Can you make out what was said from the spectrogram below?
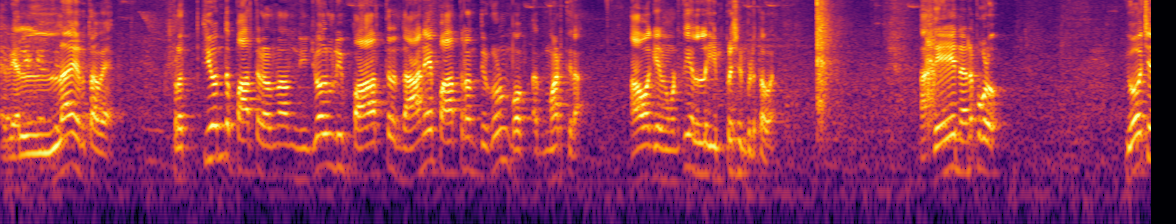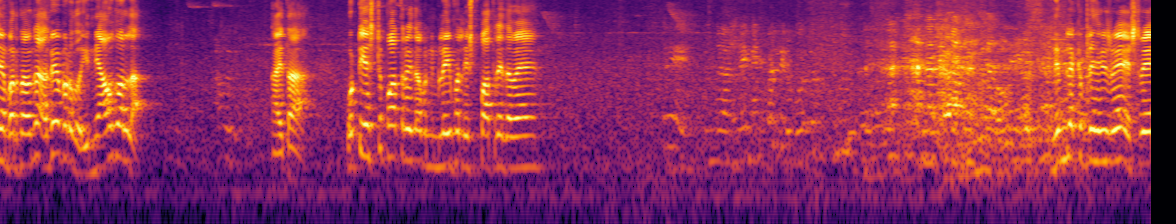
ಅವೆಲ್ಲ ಇರ್ತವೆ. ಪ್ರತಿಯೊಂದು ಪಾತ್ರಗಳನ್ನ ನಾನು ನಿಜವಾಗ್ಲೂ ನೀವು ಪಾತ್ರ ನಾನೇ ಪಾತ್ರ ಅಂತ ತಿಳ್ಕೊಂಡು ಅದು ಮಾಡ್ತೀರಾ? ಆವಾಗ ಏನು ಮಾಡ್ತೀವಿ? ಎಲ್ಲ ಇಂಪ್ರೆಷನ್ ಬಿಡ್ತಾವೆ. ಅದೇ ನೆನಪುಗಳು. ಯೋಚನೆ ಬರ್ತಾವೆ ಅಂದರೆ ಅದೇ ಬರೋದು ಇನ್ಯಾವುದೂ ಅಲ್ಲ. ಆಯಿತಾ? ಒಟ್ಟು ಎಷ್ಟು ಪಾತ್ರ ಇದ್ದಾವೆ ನಿಮ್ಮ ಲೈಫಲ್ಲಿ ಎಷ್ಟು ಪಾತ್ರ ಇದ್ದಾವೆ ನಿಮ್ಮ ಲೆಕ್ಕದಲ್ಲಿ ಹೇಳಿದ್ರೆ ಎಷ್ಟ್ರಿ?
